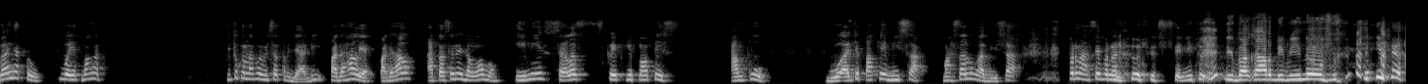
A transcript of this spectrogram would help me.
Banyak tuh, banyak banget. Itu kenapa bisa terjadi? Padahal ya, padahal atasnya udah ngomong, ini sales script hipnotis, ampuh. Gue aja pakai bisa, masa lu nggak bisa? Pernah sih pernah nulis kayak gitu. Dibakar, diminum. Iya.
